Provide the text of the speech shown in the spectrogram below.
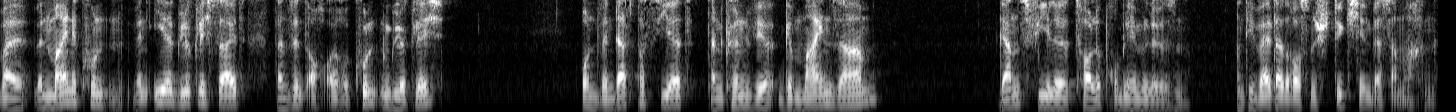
Weil wenn meine Kunden, wenn ihr glücklich seid, dann sind auch eure Kunden glücklich. Und wenn das passiert, dann können wir gemeinsam ganz viele tolle Probleme lösen und die Welt da draußen ein Stückchen besser machen.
